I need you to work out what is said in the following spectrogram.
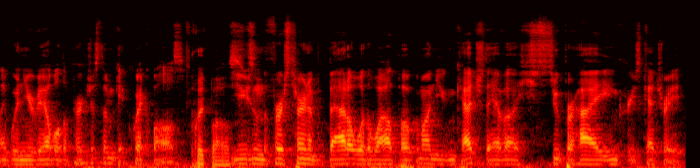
Like when you're available to purchase them, get quick balls. Quick balls. Using the first turn of battle with a wild Pokemon you can catch, they have a super high increased catch rate.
